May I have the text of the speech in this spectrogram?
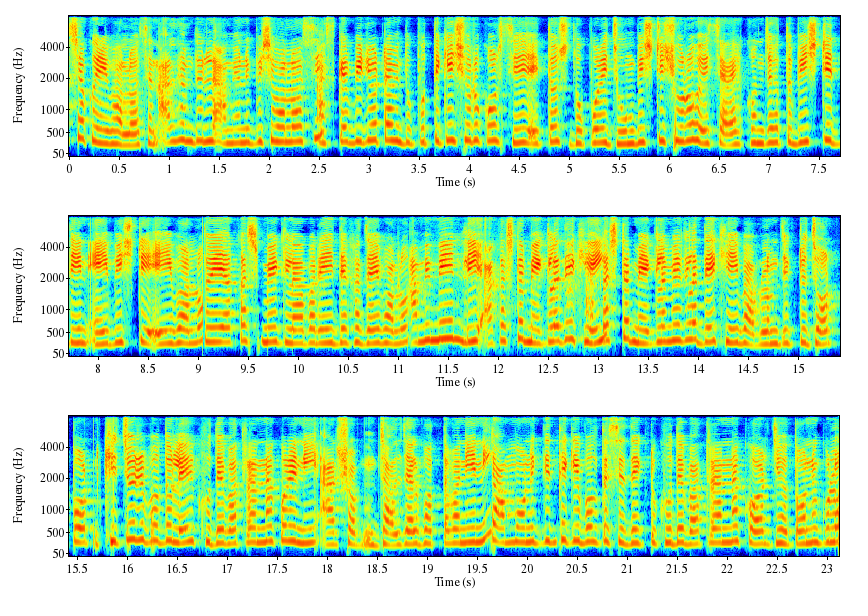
আশা করি ভালো আছেন। আলহামদুলিল্লাহ, আমি অনেক বেশি ভালো আছি। আজকের ভিডিওটা আমি দুপুর থেকেই শুরু করছি। এই তো দুপুরে ঝুম বৃষ্টি শুরু হয়েছে, আর এখন যেহেতু বৃষ্টির দিন, এই বৃষ্টি এই ভালো। তো এই আকাশ মেঘলা, আবার এই দেখা যায় ভালো। আমি মেইনলি আকাশটা মেঘলা দেখেই, আকাশটা মেঘলা মেঘলা দেখেই ভাবলাম যে একটু ঝটপট খিচুড়ির বদলে খুদে ভাত রান্না করে নি আর সব ঝাল ঝাল ভর্তা বানিয়ে নি। আম্মু অনেকদিন থেকে বলতেছে যে, একটু খুদে ভাত রান্না কর, যেহেতু অনেকগুলো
